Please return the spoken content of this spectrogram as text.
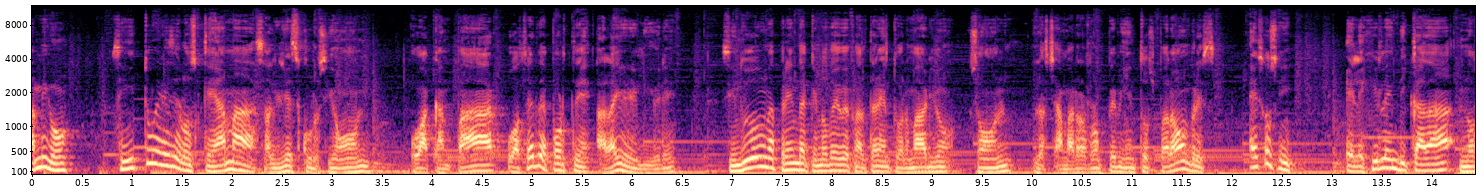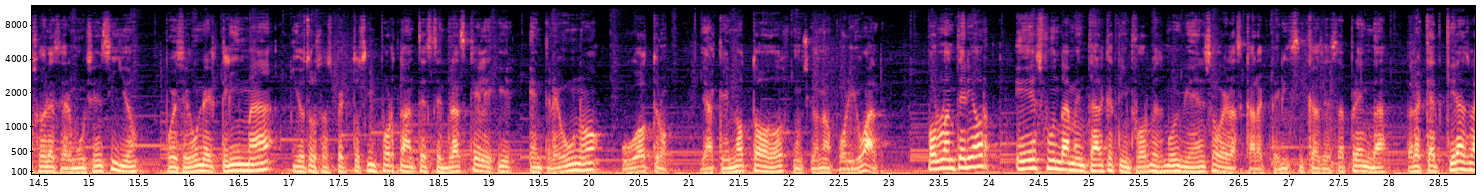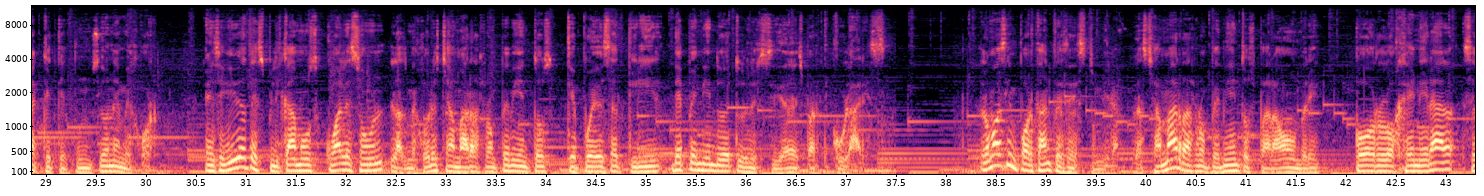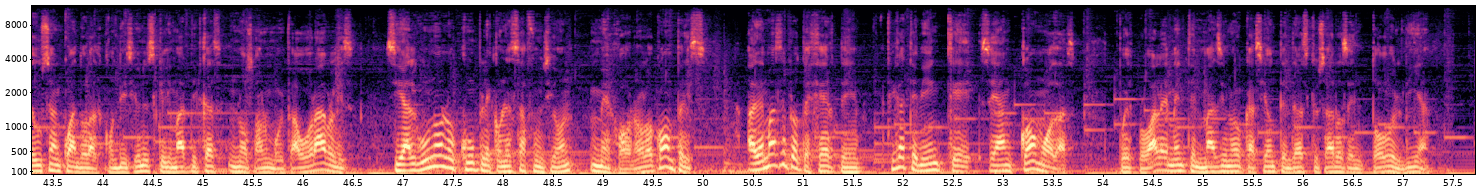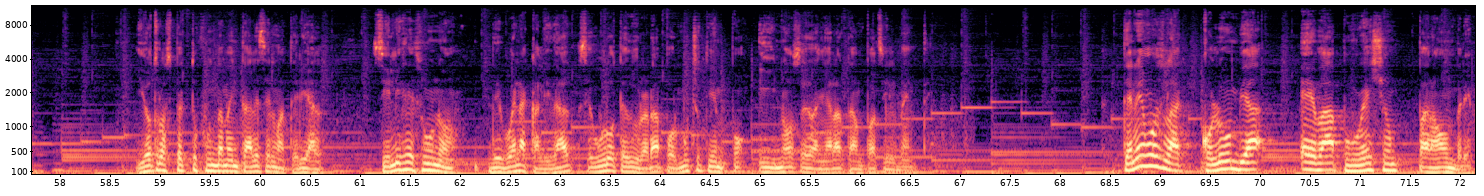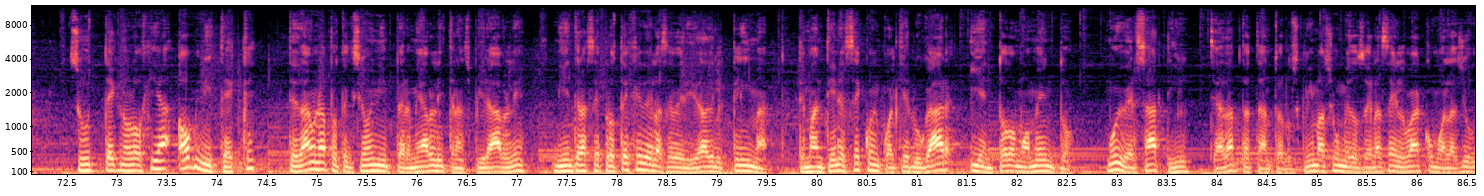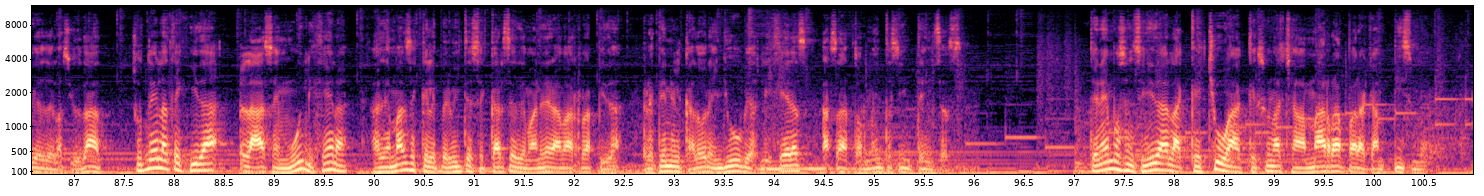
Amigo, si tú eres de los que ama salir de excursión, o acampar, o hacer deporte al aire libre, sin duda una prenda que no debe faltar en tu armario son las chamarras rompevientos para hombres. Eso sí, elegir la indicada no suele ser muy sencillo, pues según el clima y otros aspectos importantes tendrás que elegir entre uno u otro, ya que no todos funcionan por igual. Por lo anterior, es fundamental que te informes muy bien sobre las características de esa prenda para que adquieras la que te funcione mejor. Enseguida te explicamos cuáles son las mejores chamarras rompevientos que puedes adquirir dependiendo de tus necesidades particulares. Lo más importante es esto, mira, las chamarras rompevientos para hombre por lo general se usan cuando las condiciones climáticas no son muy favorables. Si alguno no cumple con esta función, mejor no lo compres. Además de protegerte, fíjate bien que sean cómodas, pues probablemente en más de una ocasión tendrás que usarlas en todo el día. Y otro aspecto fundamental es el material. Si eliges uno de buena calidad, seguro te durará por mucho tiempo y no se dañará tan fácilmente. Tenemos la Columbia Evaporation para hombre. Su tecnología Omnitech te da una protección impermeable y transpirable mientras se protege de la severidad del clima. Te mantiene seco en cualquier lugar y en todo momento. Muy versátil, se adapta tanto a los climas húmedos de la selva como a las lluvias de la ciudad. Su tela tejida la hace muy ligera, además de que le permite secarse de manera más rápida. Retiene el calor en lluvias ligeras hasta tormentas intensas. Tenemos enseguida la quechua, que es una chamarra para campismo.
